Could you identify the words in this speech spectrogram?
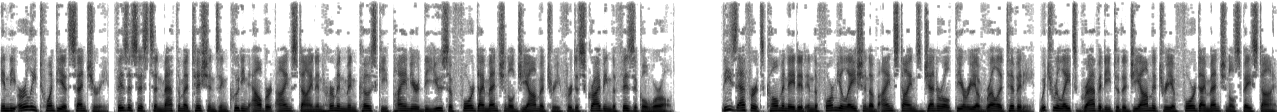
In the early 20th century, physicists and mathematicians including Albert Einstein and Hermann Minkowski pioneered the use of four-dimensional geometry for describing the physical world. These efforts culminated in the formulation of Einstein's general theory of relativity, which relates gravity to the geometry of four-dimensional spacetime.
